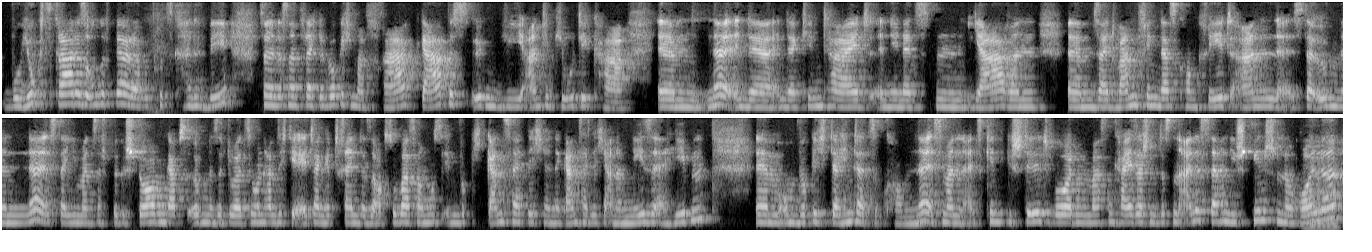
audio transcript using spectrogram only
wo juckt's gerade so ungefähr oder wo tut's gerade weh, sondern dass man vielleicht auch wirklich mal fragt, gab es irgendwie Antibiotika ähm, ne, in, der, in der Kindheit, in den letzten Jahren? Ähm, seit wann fing das konkret an? Ist da irgendein, ne, ist da jemand zum Beispiel gestorben? Gab es irgendeine Situation? Haben sich die Eltern getrennt? Also auch sowas, man muss eben wirklich ganzheitliche, eine ganzheitliche Anamnese erheben, ähm, um wirklich dahinter zu kommen. Ne? Ist man als Kind gestillt worden, was ein Kaiserschnitt, das sind alles Sachen, die spielen schon eine Rolle. Ja.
